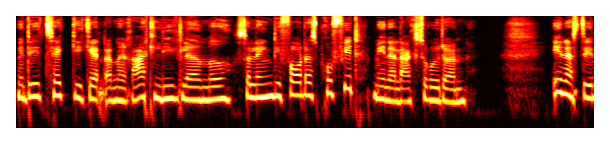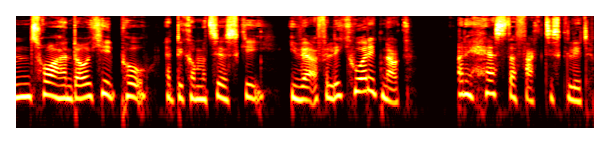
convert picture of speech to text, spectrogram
men det er tech-giganterne ret ligeglade med, så længe de får deres profit, mener lakserytteren. Inderst inden tror han dog ikke helt på, at det kommer til at ske, i hvert fald ikke hurtigt nok. Og det haster faktisk lidt.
